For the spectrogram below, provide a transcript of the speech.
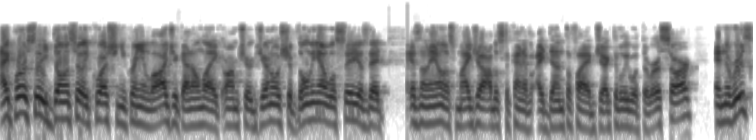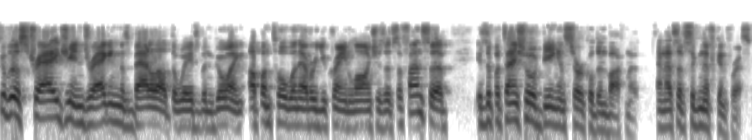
I personally don't necessarily question Ukrainian logic. I don't like armchair generalship. The only thing I will say is that as an analyst, my job is to kind of identify objectively what the risks are. And the risk of this strategy and dragging this battle out the way it's been going up until whenever Ukraine launches its offensive is the potential of being encircled in Bakhmut and that's a significant risk.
